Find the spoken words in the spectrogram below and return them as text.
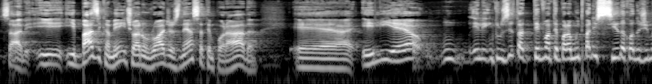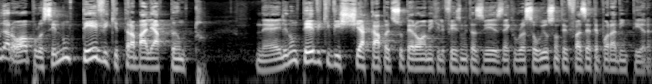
sabe? E, e basicamente o Aaron Rodgers nessa temporada, é, ele é um, ele inclusive tá, teve uma temporada muito parecida com a do Jimmy Garoppolo, assim, ele não teve que trabalhar tanto. Né? Ele não teve que vestir a capa de super-homem que ele fez muitas vezes, né? que o Russell Wilson teve que fazer a temporada inteira.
